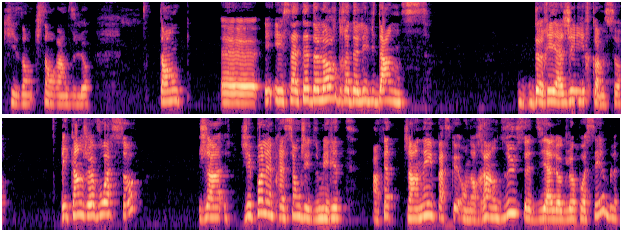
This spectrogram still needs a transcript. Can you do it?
qui ont qui sont rendus là. Donc euh, et, et ça était de l'ordre de l'évidence de réagir comme ça. Et quand je vois ça, j'ai pas l'impression que j'ai du mérite. En fait, j'en ai parce qu'on a rendu ce dialogue-là possible,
